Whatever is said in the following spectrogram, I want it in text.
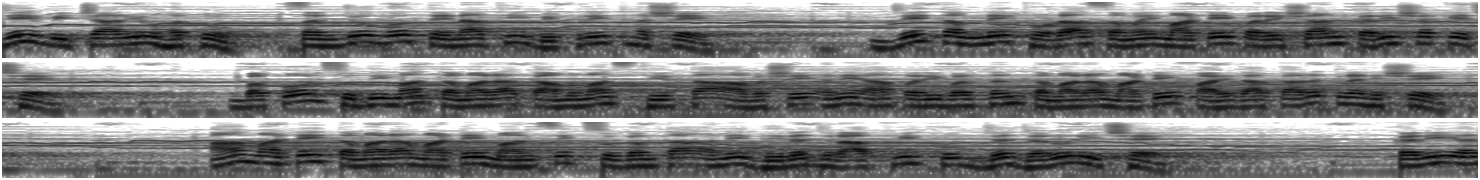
જે વિચાર્યું હતું, સંજોગો તેનાથી વિપરીત હશે. જે તમને થોડા સમય માટે પરેશાન કરી શકે છે. બપોર સુધીમાં તમારા કામમાં સ્થિરતા આવશે અને આ પરિવર્તન તમારા માટે ફાયદાકારક રહેશે. આ માટે તમારા માટે માનસિક સુગમતા અને ધીરજ રાખવી ખૂબ જ જરૂરી છે. કરિયર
